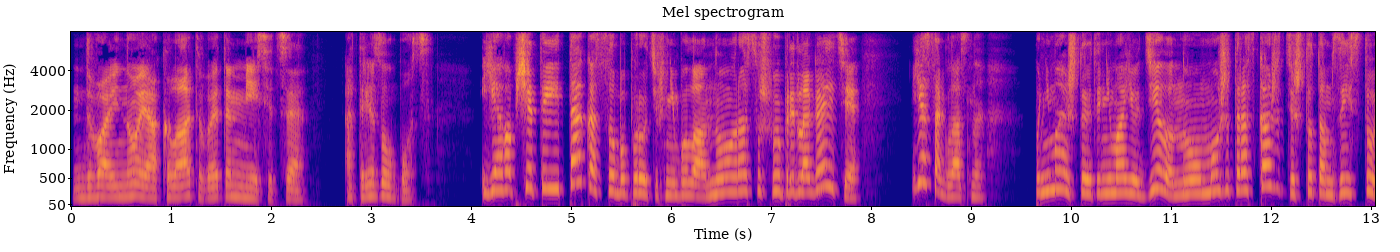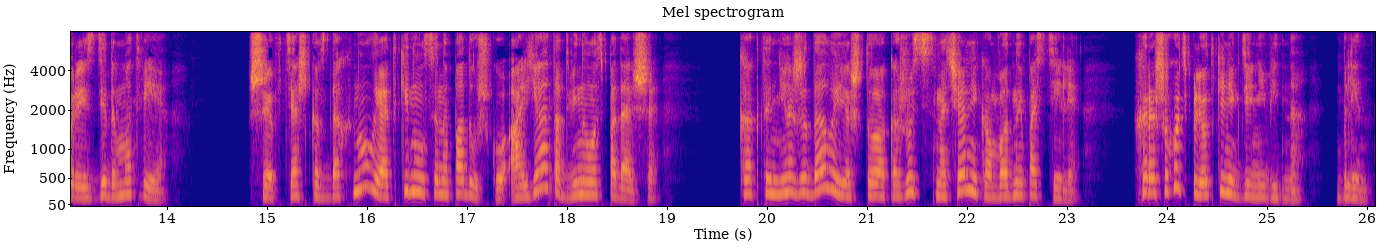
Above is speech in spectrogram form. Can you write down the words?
«Двойной оклад в этом месяце», — отрезал босс. «Я вообще-то и так особо против не была, но раз уж вы предлагаете, я согласна. Понимаю, что это не мое дело, но, может, расскажете, что там за история с дедом Матвея?» Шеф тяжко вздохнул и откинулся на подушку, а я отодвинулась подальше. Как-то не ожидала я, что окажусь с начальником в одной постели. Хорошо, хоть плетки нигде не видно. Блин,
